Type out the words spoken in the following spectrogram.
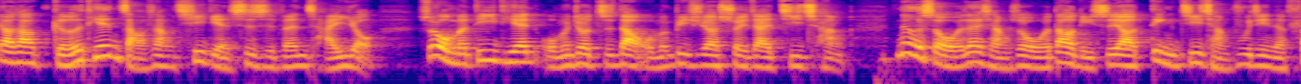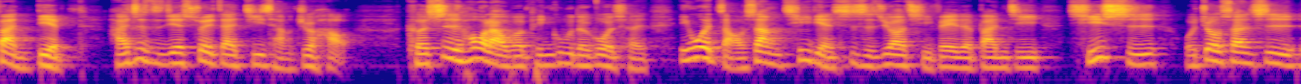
要到隔天早上七点四十分才有，所以我们第一天我们就知道我们必须要睡在机场。那个时候我在想，说我到底是要订机场附近的饭店，还是直接睡在机场就好？可是后来我们评估的过程，因为早上七点四十就要起飞的班机，其实我就算是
